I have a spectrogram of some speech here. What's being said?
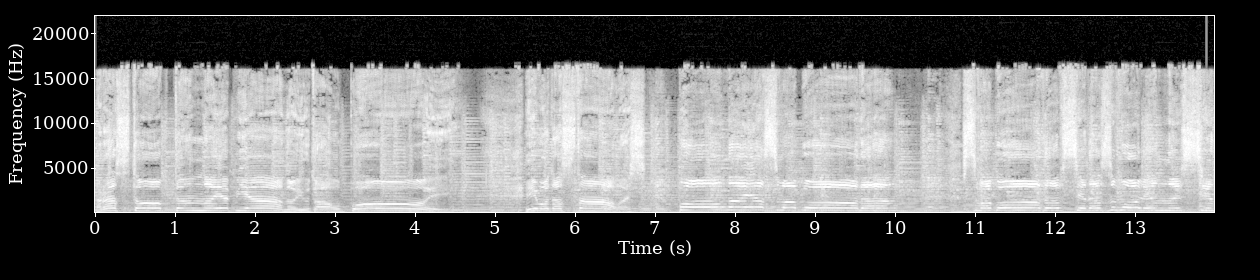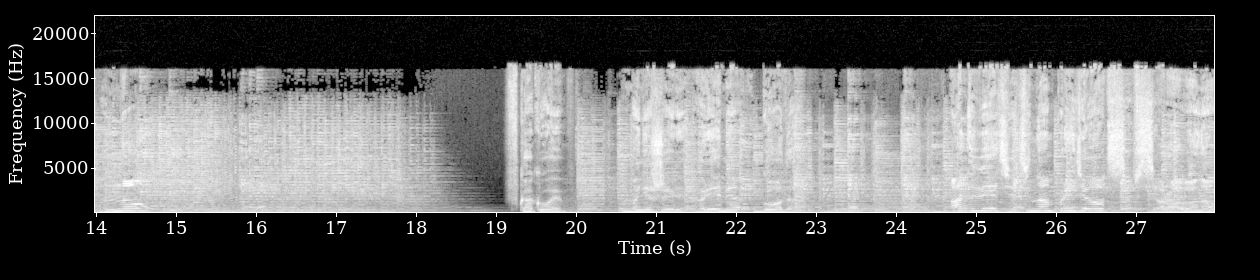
Растоптанная пьяною толпой, И вот осталась полная свобода, Свобода вседозволенности, но... В какое мы не жили время года — Ответить нам придется все равно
